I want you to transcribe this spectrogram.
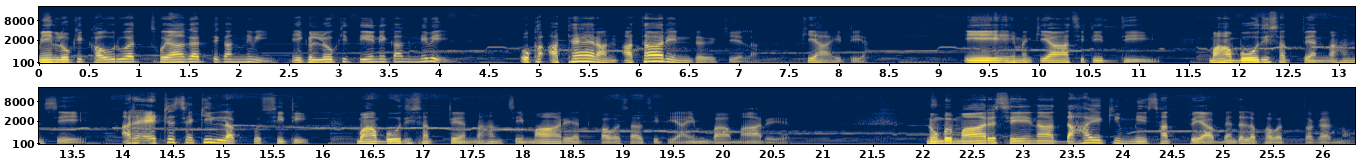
මේ ලෝකෙ කවුරුවත් හොයාගත්ත එකක් නෙවෙයි. ඒක ලෝකෙ තියෙන එකක් නෙවෙයි. ඕක අතෑරන් අතාරින්ඩ කියලා කියා හිටිය. ඒ එහෙම කියා සිටිද්දී මහා බෝධිසත්වයන් වහන්සේ අර ඇට සැකිල්ලක්ව සිටි මහා බෝධිසත්වයන් වහන්සේ මාරයට පවසා සිටි අයිම්බා මාරය. නොඹ මාරසේනා දහයකින් මේ සත්වයා බැඳල පවත්ව ගන්නවා.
